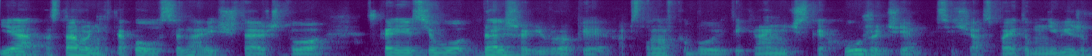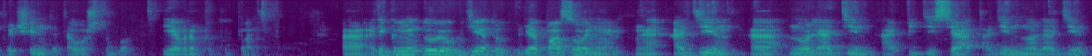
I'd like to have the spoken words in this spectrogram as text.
Я сторонник такого сценария, считаю, что, скорее всего, дальше в Европе обстановка будет экономическая хуже, чем сейчас, поэтому не вижу причин для того, чтобы евро покупать. Э, рекомендую где-то в диапазоне 1.01, 50, 1.01,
